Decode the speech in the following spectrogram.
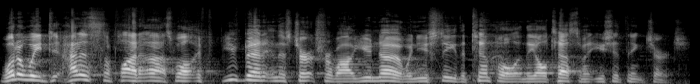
what do we do? How does this apply to us? Well, if you've been in this church for a while, you know when you see the temple in the Old Testament, you should think church.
